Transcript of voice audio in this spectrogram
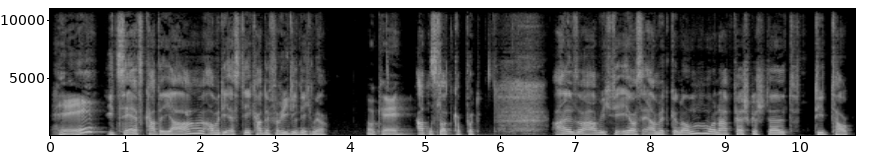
Hä? Die CF-Karte ja, aber die SD-Karte verriegelt nicht mehr. Okay. Kartenslot kaputt. Also habe ich die EOS R mitgenommen und habe festgestellt, die taugt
